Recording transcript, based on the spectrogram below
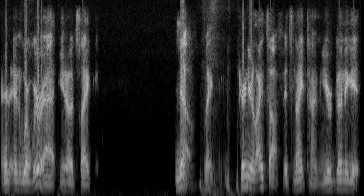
And and where we're at, you know, it's like no, like turn your lights off. It's nighttime. You're gonna get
